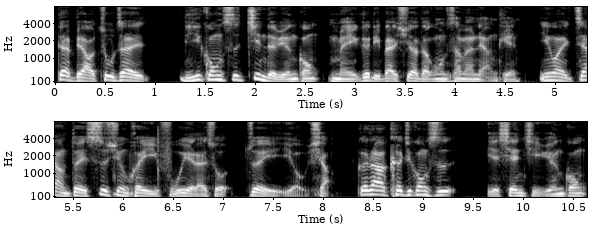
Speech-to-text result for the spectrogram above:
代表住在离公司近的员工每个礼拜需要到公司上班两天，因为这样对视讯会议服务业来说最有效。各大科技公司也掀起员工。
